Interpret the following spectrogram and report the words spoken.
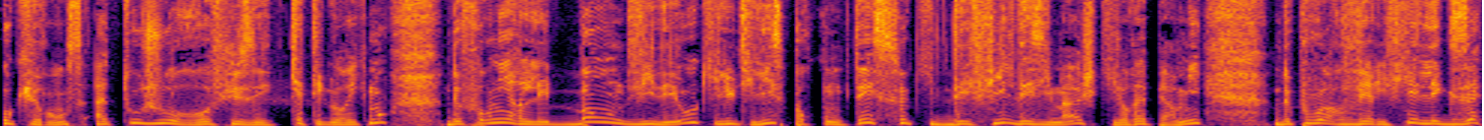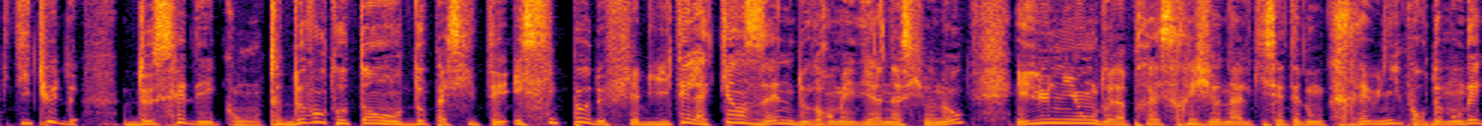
Occurrence a toujours refusé catégoriquement de fournir les bandes vidéo qu'il utilise pour compter ceux qui défilent des images qui auraient permis de pouvoir vérifier l'exactitude de ces décomptes. Devant autant d'opacité et si peu de fiabilité, la quinzaine de grands médias nationaux et l'union de la presse régionale qui s'était donc réunie pour demander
